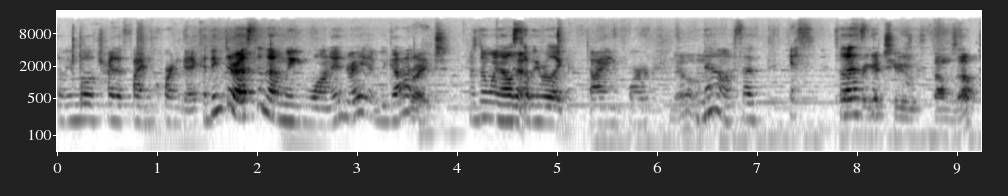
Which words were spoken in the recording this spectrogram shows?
So maybe we'll try to find corn guy. I think the rest of them we wanted, right? We got. right. There's no one else Yeah. that we were like dying for. No. No. So yes. So Don't forget to thumbs up.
